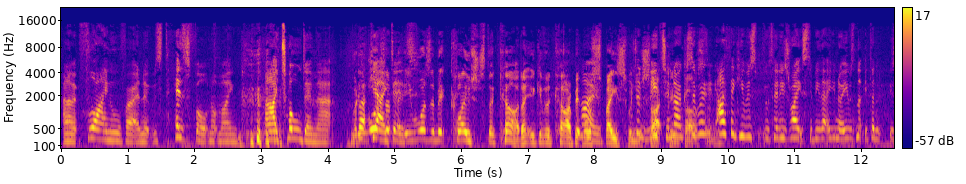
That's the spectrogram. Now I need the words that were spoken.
and I went flying over, and it was his fault, not mine. and I told him that. But, he, yeah, was did. he was a bit close to the car. Don't you give a car a bit more space when he you're cycling? didn't need to, cycling no, 'cause past it- them? I think he was within his rights to be that. You know, he was not. He didn't. He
